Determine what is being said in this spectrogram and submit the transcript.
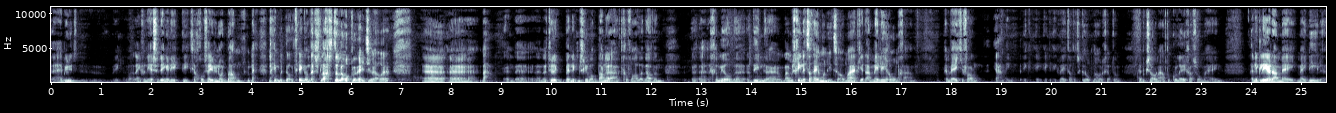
hebben jullie, ik, een van de eerste dingen die, die ik zeg, goh, zijn jullie nooit bang? Lijkt me doodeng om daar s'nachts te lopen, weet je wel. Hè? Uh, nou, en, uh, natuurlijk ben ik misschien wat banger uitgevallen dan een gemiddelde diender. Maar misschien is dat helemaal niet zo. Maar heb je daarmee leren omgaan? En weet je van, ja, ik, ik, ik, ik weet dat als ik hulp nodig heb, dan heb ik zo een aantal collega's om me heen. En ik leer daarmee mee dealen.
